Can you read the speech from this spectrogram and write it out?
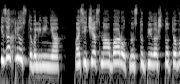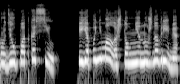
и захлестывали меня – а сейчас, наоборот, наступило что-то вроде упадка сил, и я понимала, что мне нужно время,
